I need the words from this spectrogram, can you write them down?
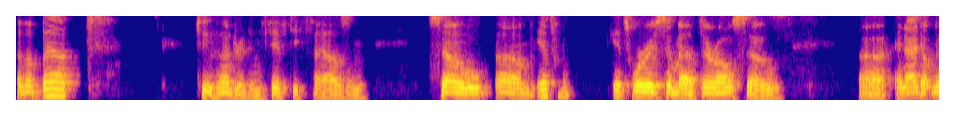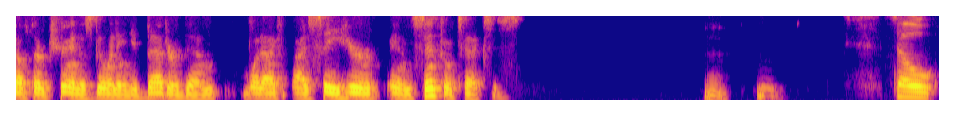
of about 250,000. So um, it's it's worrisome out there also, uh, and I don't know if their trend is going any better than what I, I see here in Central Texas. Hmm. So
